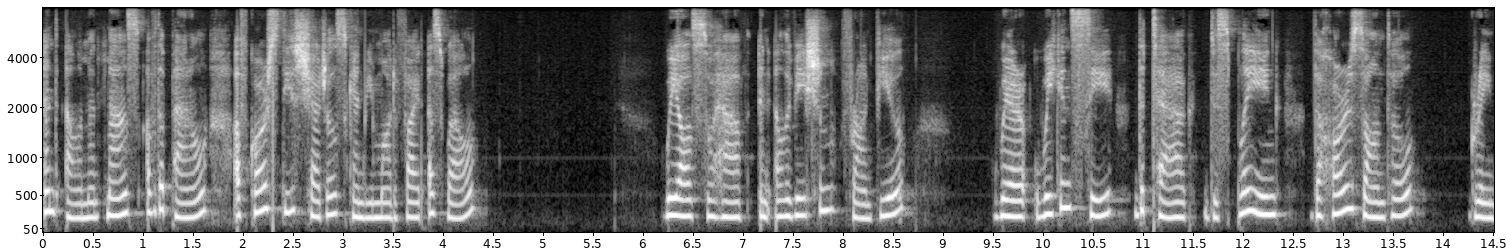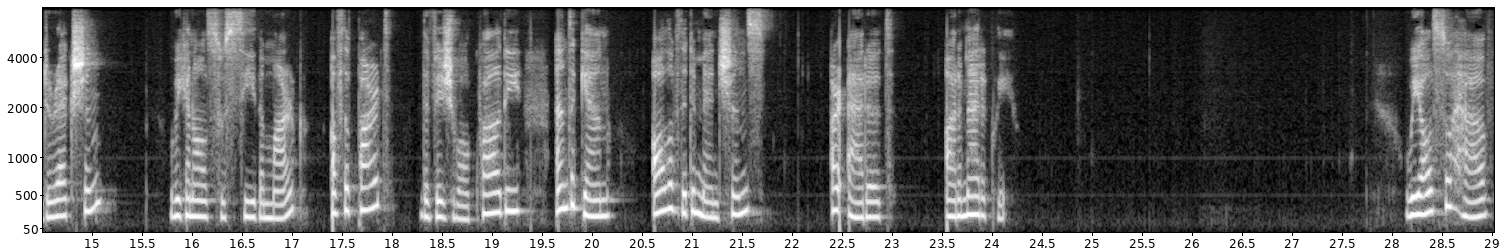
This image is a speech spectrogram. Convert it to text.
and element mass of the panel. Of course, these schedules can be modified as well. We also have an elevation front view where we can see the tag displaying the horizontal grain direction. We can also see the mark of the part, the visual quality, and again, all of the dimensions are added automatically. We also have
